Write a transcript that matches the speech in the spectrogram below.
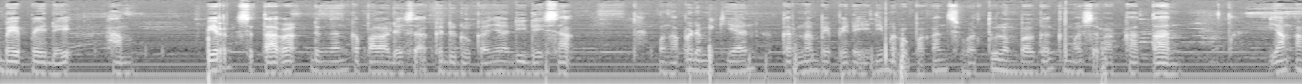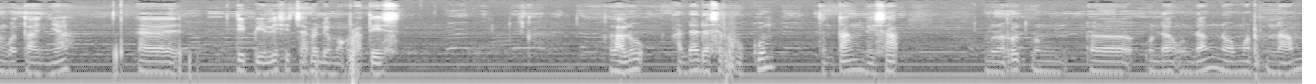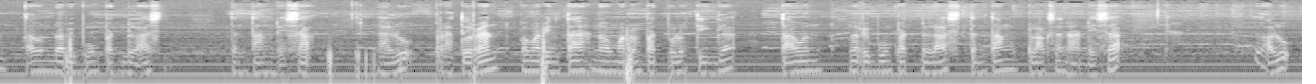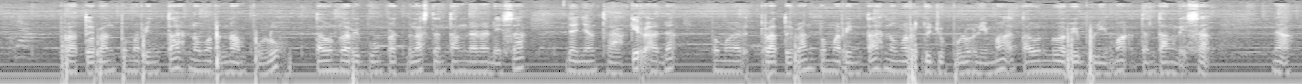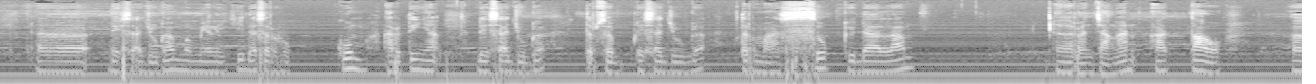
BPD hampir setara dengan kepala desa kedudukannya di desa. Mengapa demikian? Karena BPD ini merupakan suatu lembaga kemasyarakatan yang anggotanya eh, dipilih secara demokratis. Lalu ada dasar hukum tentang desa. Menurut uh, Undang-Undang Nomor 6 Tahun 2014 tentang desa. Lalu peraturan pemerintah nomor 43 tahun 2014 tentang pelaksanaan desa. Lalu peraturan pemerintah nomor 60 tahun 2014 tentang dana desa dan yang terakhir ada peraturan pemerintah nomor 75 tahun 2005 tentang desa. Nah, e, desa juga memiliki dasar hukum, artinya desa juga desa juga termasuk ke dalam e, rancangan atau e,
